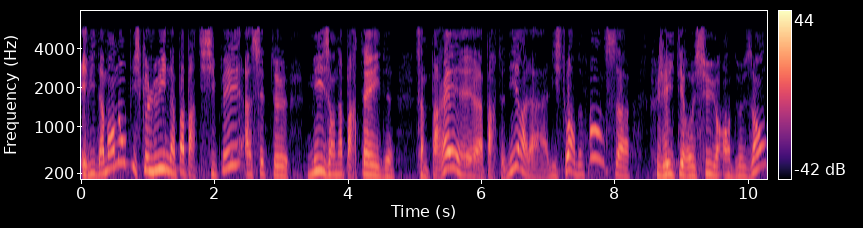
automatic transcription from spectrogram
Évidemment non, puisque lui n'a pas participé à cette euh, mise en apartheid. Ça me paraît euh, appartenir à l'histoire de France. J'ai été reçu en deux ans,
